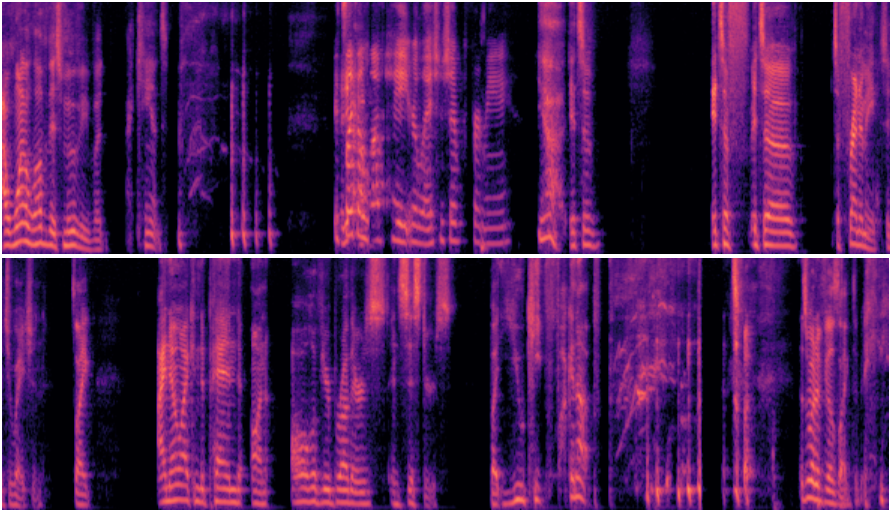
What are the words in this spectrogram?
I want to love this movie, but I can't. it's like a love hate relationship for me. Yeah, it's a it's a it's a it's a frenemy situation. It's like I know I can depend on all of your brothers and sisters, but you keep fucking up. that's, what, that's what it feels like to me.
